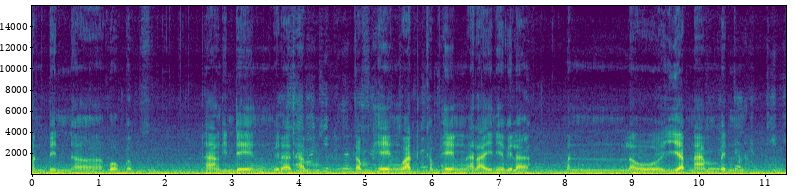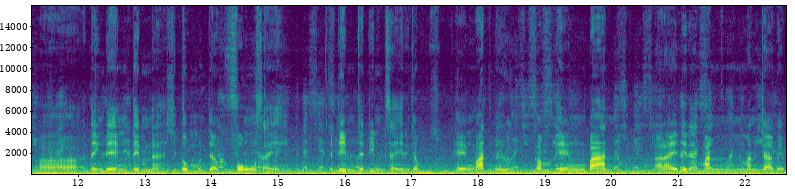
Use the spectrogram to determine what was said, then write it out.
มันเป็นพวกแบบทางดินแดง เวลาทำกำแพงวัดกำแพงอะไรเนี่ยเวลามันเราเหยียบน้ำเป็นแดงแดงเต็มนะขี้ตมมันจะฟงใส่ จะดิ้นจะดิ้นใส่กำแพงวัดหรือกำแพงบ้านอะไรนี่แหละมันมันจะแบบ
